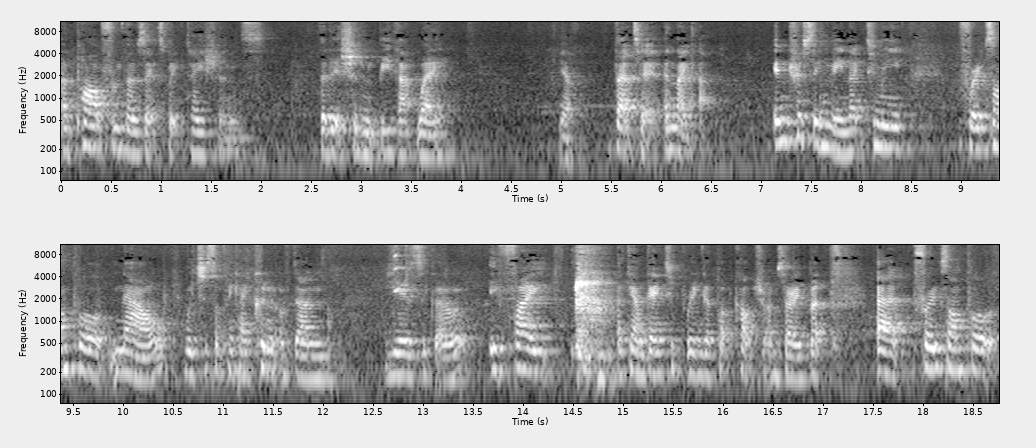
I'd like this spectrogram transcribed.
apart from those expectations that it shouldn't be that way. Yeah. That's it. And like interestingly, like to me, for example, now, which is something I couldn't have done years ago, if I okay, I'm going to bring up pop culture, I'm sorry, but uh, for example,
